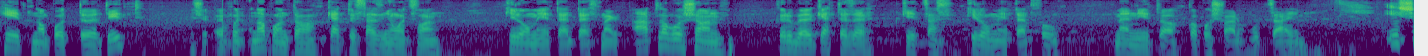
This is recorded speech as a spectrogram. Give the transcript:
hét napot tölt itt, és naponta 280 kilométert tesz meg átlagosan, körülbelül 2200 kilométert fog menni itt a Kaposvár utcáin. És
